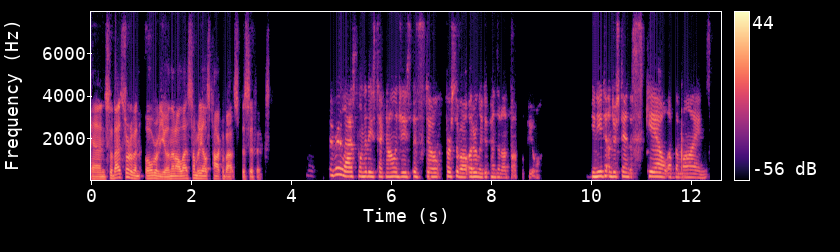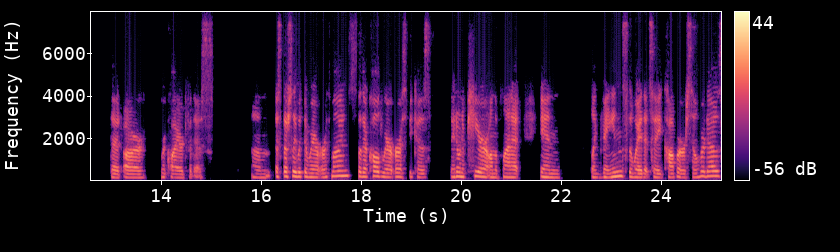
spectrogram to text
And so that's sort of an overview, and then I'll let somebody else talk about specifics. Every last one of these technologies is still, first of all, utterly dependent on fossil fuel. You need to understand the scale of the mines that are required for this, um, especially with the rare earth mines. So they're called rare earth because they don't appear on the planet in like veins the way that, say, copper or silver does.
